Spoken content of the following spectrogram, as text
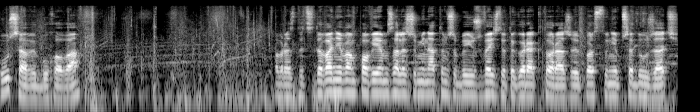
Pusza wybuchowa. Dobra, zdecydowanie wam powiem, zależy mi na tym, żeby już wejść do tego reaktora, żeby po prostu nie przedłużać.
